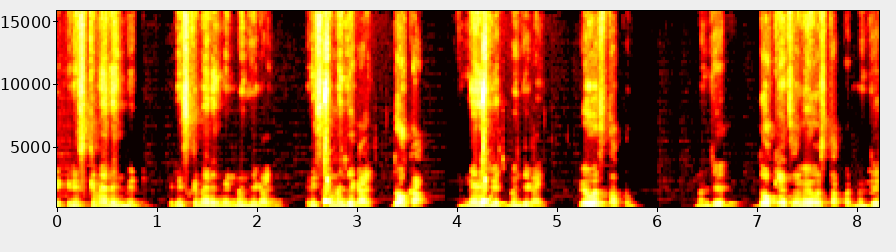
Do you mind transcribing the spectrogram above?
एक रिस्क मॅनेजमेंट रिस्क मॅनेजमेंट म्हणजे काय? रिस्क म्हणजे काय? धोका. मॅनेजमेंट म्हणजे काय? व्यवस्थापन. म्हणजे धोक्याचं व्यवस्थापन म्हणजे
